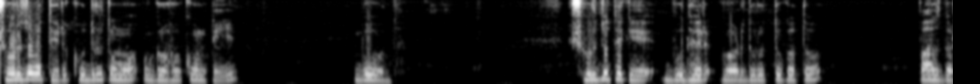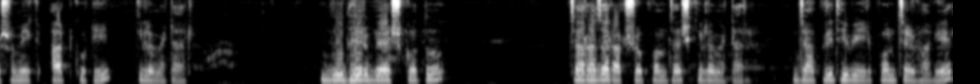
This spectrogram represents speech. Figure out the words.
সৌরজগতের ক্ষুদ্রতম গ্রহ কোনটি? বুধ। সূর্য থেকে বুধের গড় দূরত্ব কত? পাঁচ দশমিক আট কোটি কিলোমিটার। বুধের ব্যাস কত? চার হাজার আটশো পঞ্চাশ কিলোমিটার, যা পৃথিবীর পঞ্চাশ ভাগের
